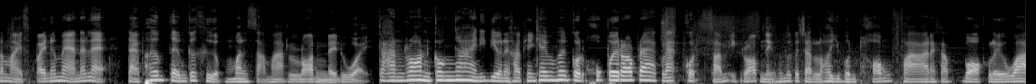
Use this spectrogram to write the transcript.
สมัยสไปเดอร์แมนนั่นแหละ แต่เพิ่มเติมก็คือมันสามารถร่อนได้ด้วย การร่อนก็ง่ายนิดเดียวนะครับ เพียงแค่เพื่อนๆกดฮุกไปรอบแรก และกดซ้ำอีกรอบหนึ่งเพื่อนๆก็จะลอยอยู่บนท้องฟ้านะครับ บอกเลยว่า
